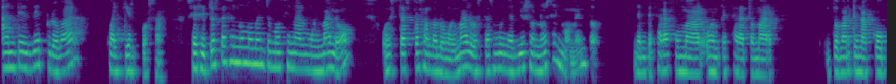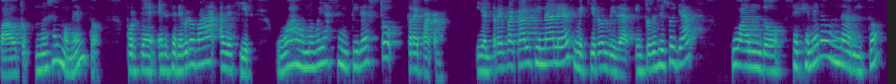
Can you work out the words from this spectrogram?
antes de probar cualquier cosa. O sea, si tú estás en un momento emocional muy malo, o estás pasándolo muy mal, o estás muy nervioso, no es el momento de empezar a fumar o empezar a tomar tomarte una copa o no es el momento, porque el cerebro va a decir, wow, no voy a sentir esto, trae para acá. Y el trae para acá al final es me quiero olvidar. Entonces eso ya, cuando se genera un hábito,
